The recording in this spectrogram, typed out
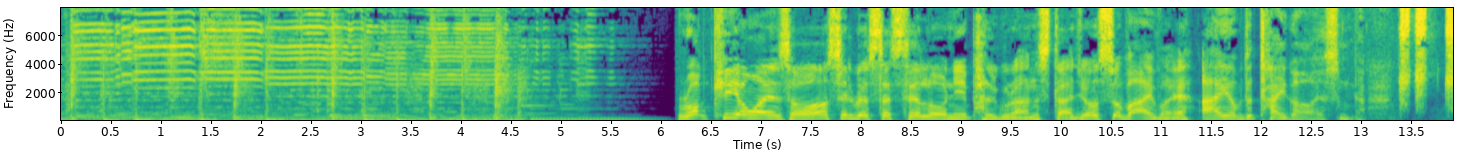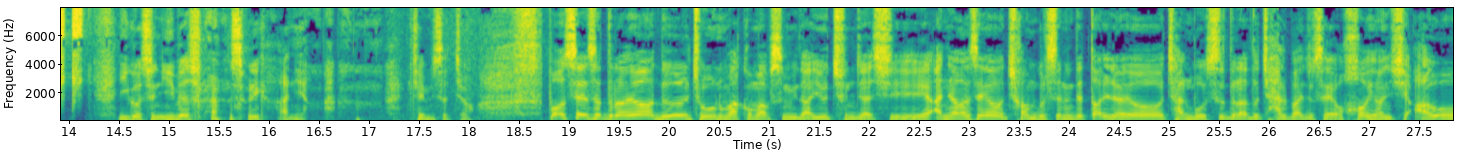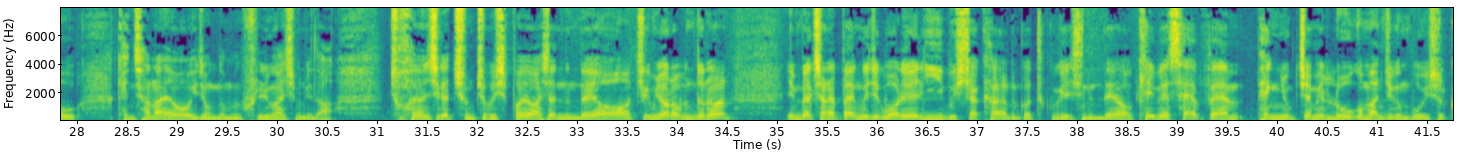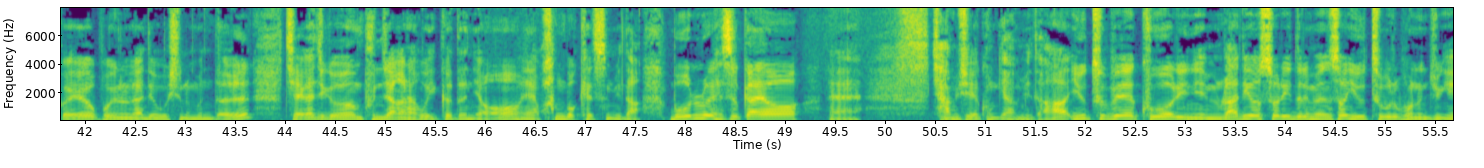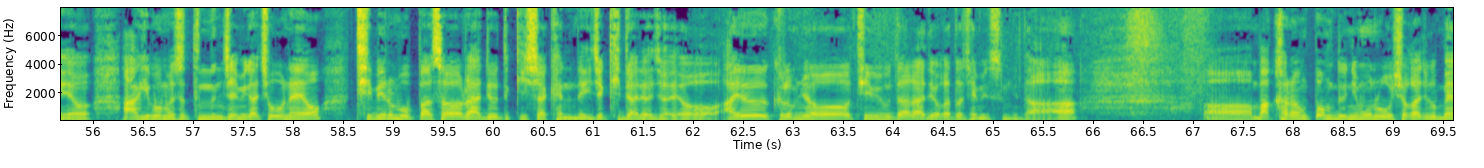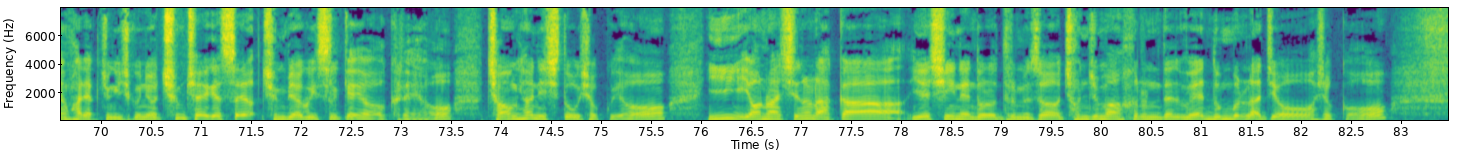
럭키 영화에서 실베스타 스텔론이 발굴한 스타죠. 서바이버의 of the Tiger였습니다. 추추추추. 이것은 입에서 나는 소리가 아니야. 재밌었죠. 버스에서 들어요. 늘 좋은 음악 고맙습니다. 유춘자 씨. 안녕하세요. 처음 글 쓰는데 떨려요. 잘 못 쓰더라도 잘 봐주세요. 허현 씨. 아우, 괜찮아요. 이 정도면 훌륭하십니다. 허현 씨가 춤추고 싶어요 하셨는데요. 지금 여러분들은 인백션의 백뮤직 월요일 2부 시작하는 거 듣고 계시는데요. KBS FM 106.1 로고만 지금 보이실 거예요. 보이는 라디오 보시는 분들. 제가 지금 분장을 하고 있거든요. 예, 환복했습니다. 뭘로 했을까요? 예. 잠시 후에 공개합니다. 유튜브에 9월이님, 라디오 소리 들으면서 유튜브를 보는 중이에요. 아기 보면서 듣는 재미가 좋으네요. TV를 못 봐서 라디오 듣기 시작했는데 이제 기다려져요. 아유, 그럼요. TV보다 라디오가 더 재밌 습니다. 어, 마카롱 뽕드님 오늘 오셔가지고 맹활약 중이시군요. 춤춰야겠어요? 준비하고 있을게요. 그래요. 정현희 씨도 오셨고요. 이연화 씨는 아까 예 시인의 노래 들으면서 전주만 흐르는데 왜 눈물 나죠? 하셨고.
